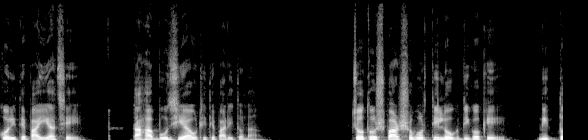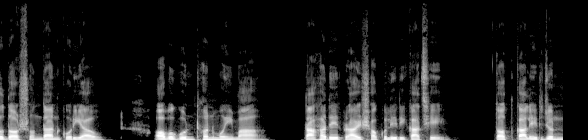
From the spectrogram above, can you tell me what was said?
করিতে পাইয়াছে, তাহা বুঝিয়া উঠিতে পারিত না। চতুষ্পার্শ্ববর্তী লোকদিগকে নিত্য দর্শন দান করিয়াও। অবগুণ্ঠনময়ী মা, তাহাদের প্রায় সকলেরই কাছে তৎকালের জন্য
